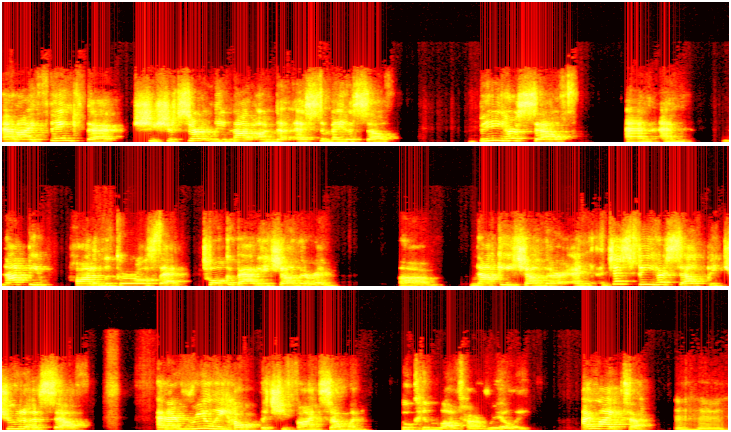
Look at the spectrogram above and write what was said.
And I think that she should certainly not underestimate herself, be herself, and, and not be part of the girls that talk about each other and um, knock each other, and just be herself, be true to herself. And I really hope that she finds someone who can love her, really. I liked her. Mm-hmm.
